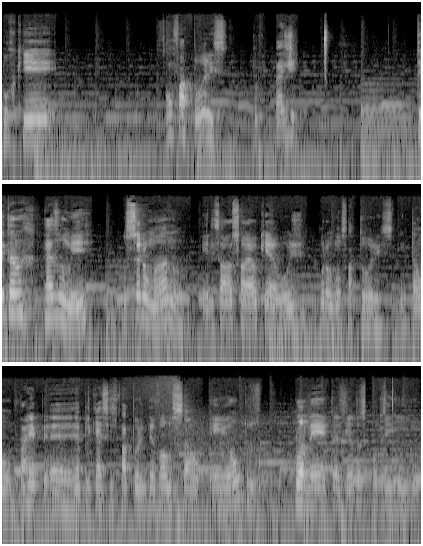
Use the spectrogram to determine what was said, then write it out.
Porque são fatores. Tentando resumir, o ser humano ele só, só é o que é hoje por alguns fatores. Então, para é, replicar esses fatores de evolução em outros planetas, em outras condições, em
